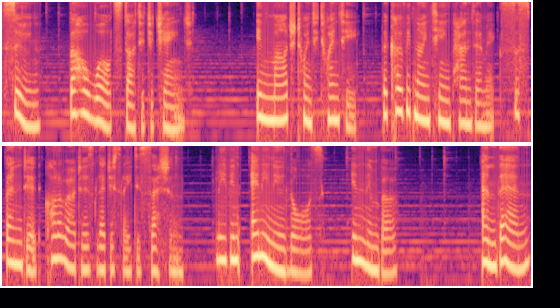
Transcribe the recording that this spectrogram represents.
Soon, the whole world started to change. In March 2020, the COVID 19 pandemic suspended Colorado's legislative session leaving any new laws in limbo. And then,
